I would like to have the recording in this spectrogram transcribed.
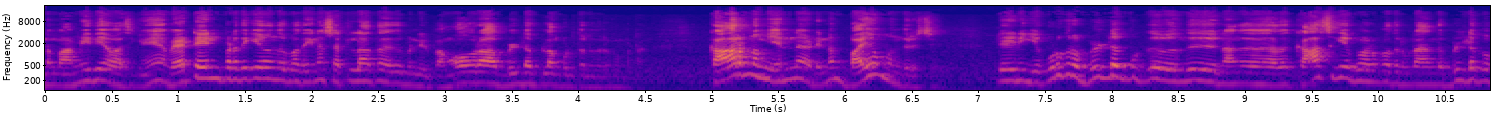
நம்ம அமைதியாக வாசிக்கணும். ஏன்? வேட்டையின் படத்துக்கே வந்து பார்த்தீங்கன்னா செட்டிலாக தான் இது பண்ணியிருப்பாங்க ஓவரா பில்டப்லாம் கொடுத்துருந்துருக்க மாட்டாங்க. காரணம் என்ன அப்படின்னா பயம் வந்துருச்சு. டே நீங்கள் கொடுக்குற பில்டப்புக்கு வந்து நாங்கள் அதை காசுக்கே படம் பார்த்துருப்போம் அந்த பில்டப்பை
